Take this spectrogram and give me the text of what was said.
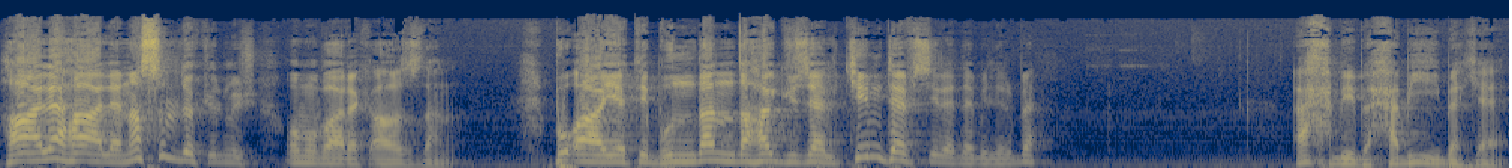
hale hale nasıl dökülmüş o mübarek ağızdan. Bu ayeti bundan daha güzel kim tefsir edebilir be? Ahbib habibeke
